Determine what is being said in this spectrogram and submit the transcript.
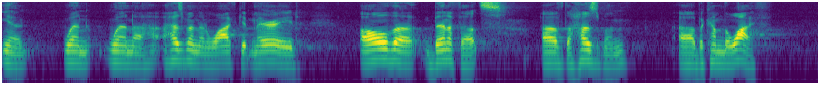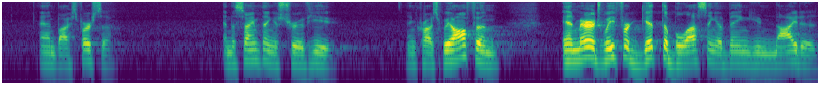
You know, when, when a husband and wife get married, all the benefits of the husband uh, become the wife, and vice versa. And the same thing is true of you in Christ. We often, in marriage, we forget the blessing of being united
